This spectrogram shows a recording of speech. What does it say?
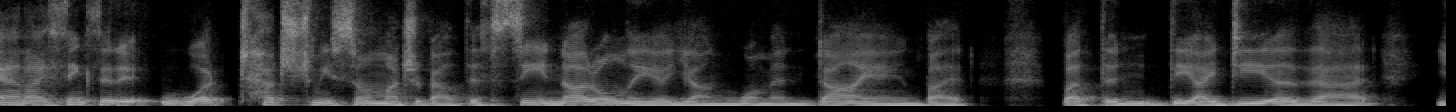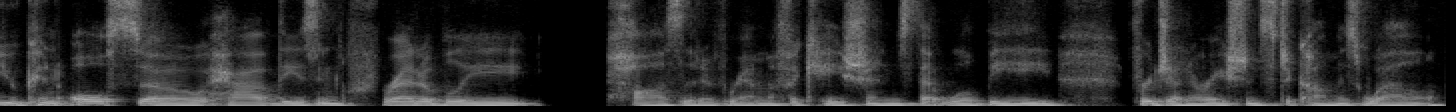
and I think that it, what touched me so much about this scene, not only a young woman dying, but but the the idea that you can also have these incredibly positive ramifications that will be for generations to come as well.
